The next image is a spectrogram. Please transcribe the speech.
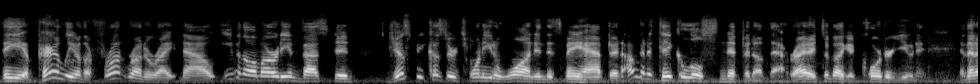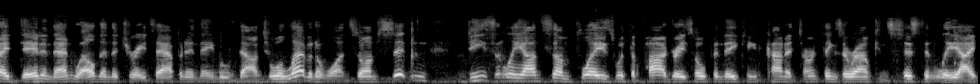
they apparently are the front runner right now, even though I'm already invested. Just because they're 20 to 1 and this may happen, I'm going to take a little snippet of that, right? I took like a quarter unit. And then I did, and then, well, then the trades happened and they moved down to 11 to 1. So I'm sitting decently on some plays with the Padres, hoping they can kind of turn things around consistently. I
